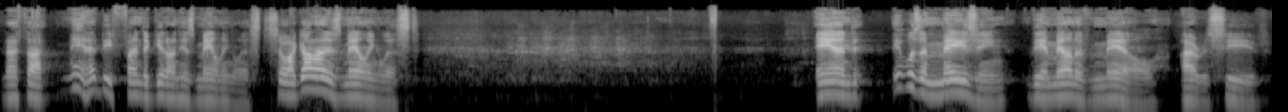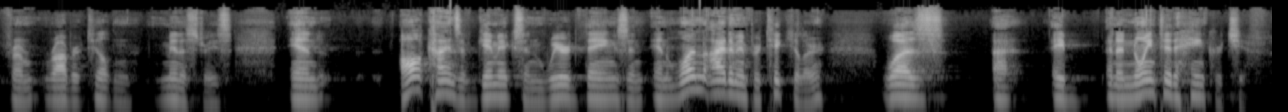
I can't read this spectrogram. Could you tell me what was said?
And I thought, man, it'd be fun to get on his mailing list. So I got on his mailing list. and it was amazing the amount of mail I received from Robert Tilton ministries. And all kinds of gimmicks and weird things. And, and one item in particular was uh, a, an anointed handkerchief.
